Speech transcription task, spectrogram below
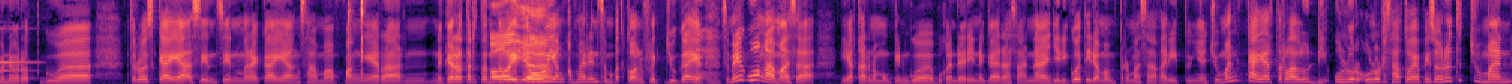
menurut gua. Terus kayak scene-scene mereka yang sama pangeran negara tertentu Oh, itu iya. yang kemarin sempat konflik juga ya. Sebenarnya gua nggak masa ya karena mungkin gua bukan dari negara sana, jadi gua tidak mempermasalahkan itunya. Cuman kayak terlalu diulur-ulur satu episode tuh cuman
